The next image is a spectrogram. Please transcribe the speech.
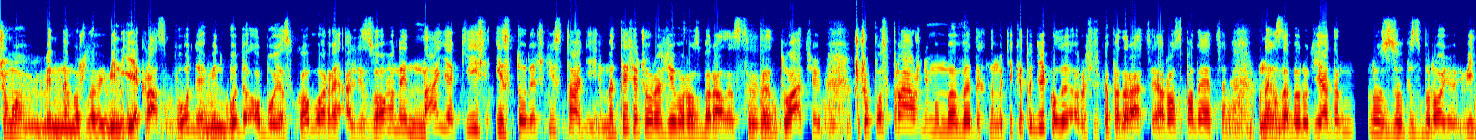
Чому він неможливий? Він якраз буде. Він буде обов'язково реалізований на якійсь історичній стадії. Ми тисячу разів розбирали ситуацію, що по справжньому ми видихнемо тільки тоді, коли Російська Федерація розпадеться, в них заберуть ядерну зброю, від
